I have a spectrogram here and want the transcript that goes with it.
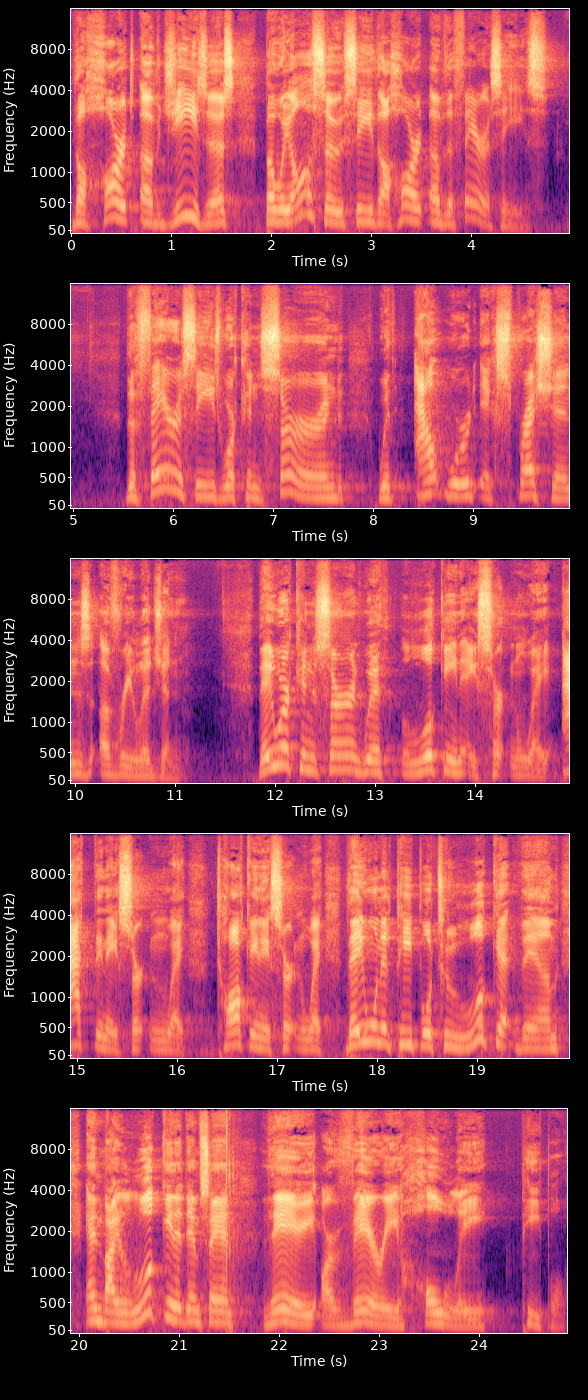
the heart of Jesus, but we also see the heart of the Pharisees. The Pharisees were concerned with outward expressions of religion. They were concerned with looking a certain way, acting a certain way, talking a certain way. They wanted people to look at them, and by looking at them, saying, they are very holy people.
